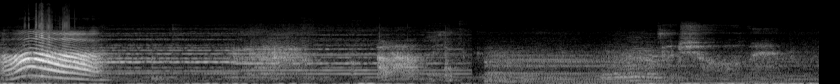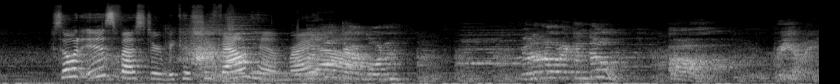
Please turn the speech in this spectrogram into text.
Ah. So it is Fester because she found him, right? Look down, Gordon. You don't know what it can do. Oh, really?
